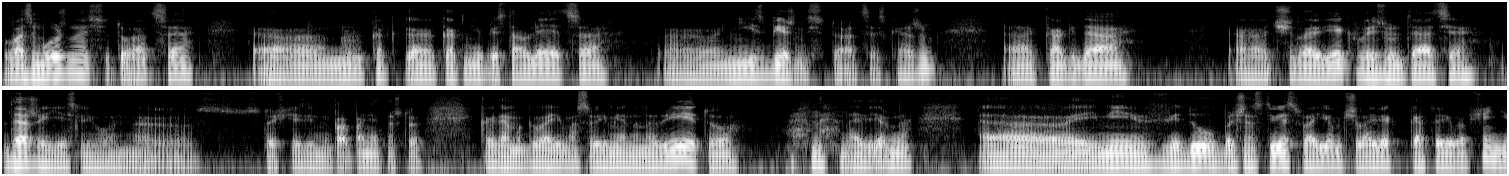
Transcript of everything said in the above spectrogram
возможна ситуация, а, ну, как, как мне представляется, а, неизбежная ситуация, скажем, когда человек в результате, даже если он точки зрения, понятно, что когда мы говорим о современном еврее, то, наверное, э, имеем в виду в большинстве своем человека, который вообще не,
